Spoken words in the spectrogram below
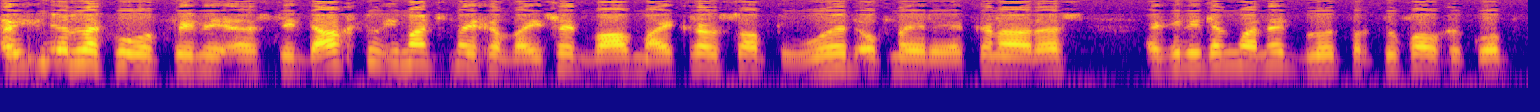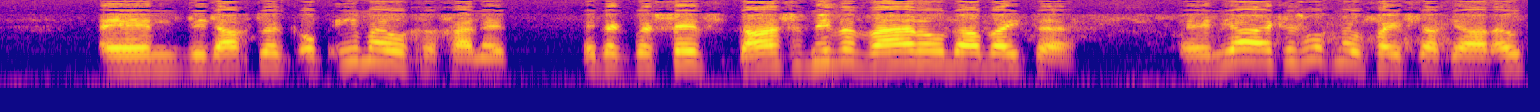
'n eerlike opinie is die dag toe iemand my gewys het waar Microsoft Word op my rekenaar is, ek het die ding maar net bloot per toeval gekoop en die dag toe ek op e-mail gegaan het, het ek besef daar's 'n nuwe wêreld daar buite. En ja, ek is ook nou 50 jaar oud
